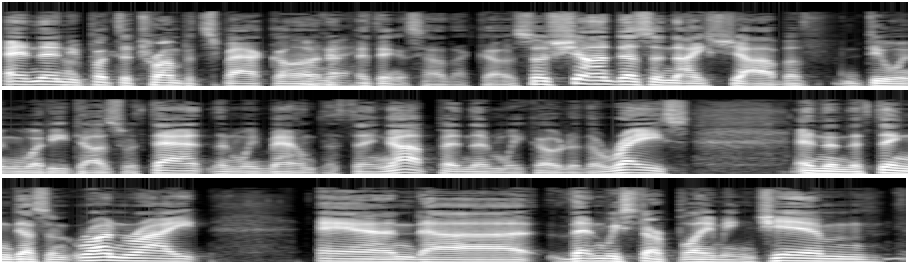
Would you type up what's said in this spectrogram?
And then you put the trumpets back on. Okay. I think that's how that goes. So Sean does a nice job of doing what he does with that. Then we mount the thing up and then we go to the race and then the thing doesn't run right. And uh, then we start blaming Jim,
